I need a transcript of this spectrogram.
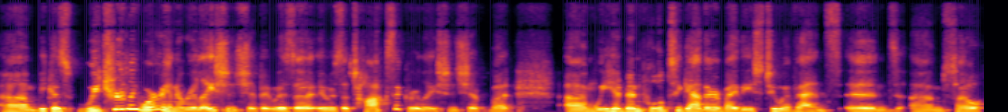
um, because we truly were in a relationship. It was a, it was a toxic relationship, but um, we had been pulled together by these two events. And um, so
